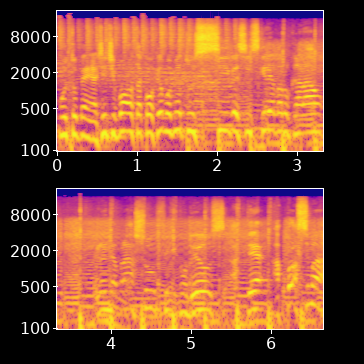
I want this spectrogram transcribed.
Muito bem, a gente volta a qualquer momento. Siga, se inscreva no canal. Grande abraço, fique com Deus. Até a próxima.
